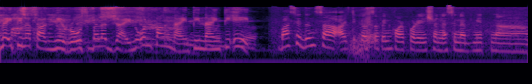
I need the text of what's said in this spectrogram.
na itinatag ni Rose Balajay noon pang 1998. Base dun sa Articles of Incorporation na sinabmit ng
